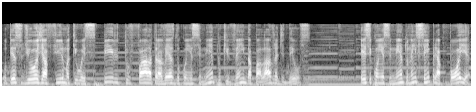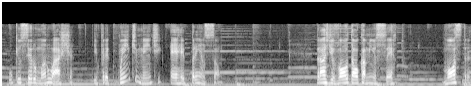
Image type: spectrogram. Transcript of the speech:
O texto de hoje afirma que o Espírito fala através do conhecimento que vem da palavra de Deus. Esse conhecimento nem sempre apoia o que o ser humano acha e frequentemente é repreensão. Traz de volta ao caminho certo, mostra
